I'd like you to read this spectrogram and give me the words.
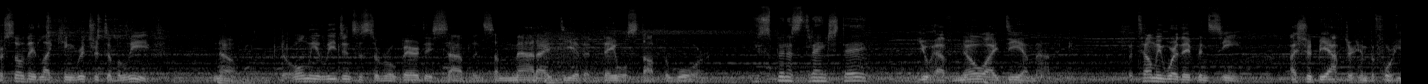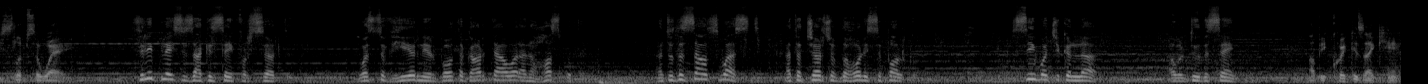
Or so they'd like King Richard to believe. No, their only allegiance is to Robert de Sable and some mad idea that they will stop the war. You spin a strange tale. You have no idea, Malik. But tell me where they've been seen. I should be after him before he slips away. Three places I can say for certain. West of here, near both a guard tower and a hospital. And to the southwest, at the Church of the Holy Sepulchre. See what you can learn. I will do the same. I'll be quick as I can.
